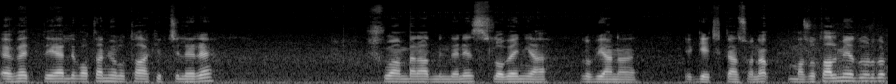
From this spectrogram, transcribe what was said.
Evet değerli vatan yolu takipçileri. Şu an ben admin Deniz Slovenya Ljubljana'ya geçtikten sonra mazot almaya durduk.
